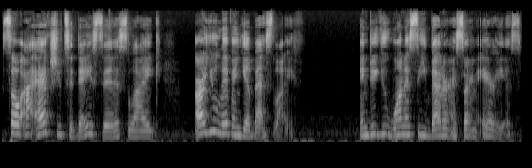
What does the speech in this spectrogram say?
So I ask you today, sis, like, are you living your best life? And do you want to see better in certain areas?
